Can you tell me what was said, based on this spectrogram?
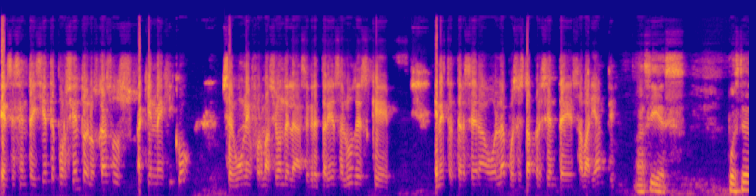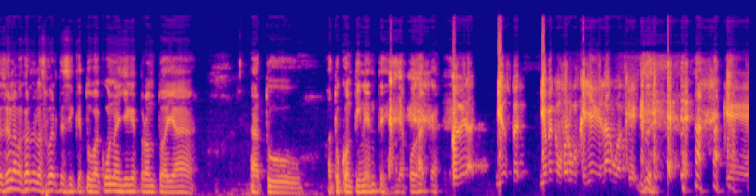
el 67% de los casos aquí en México, según la información de la Secretaría de Salud, es que en esta tercera ola pues está presente esa variante. Así es. Pues te deseo la mejor de las suertes y que tu vacuna llegue pronto allá a tu a tu continente, allá por acá. Pues mira, yo, yo me conformo con que llegue el agua, que, que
